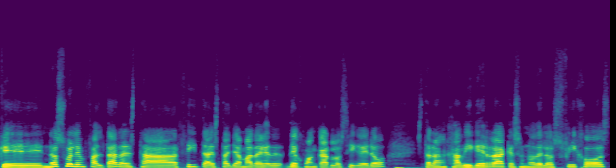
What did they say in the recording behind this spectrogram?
que no suelen faltar a esta cita, a esta llamada de Juan Carlos Higuero. Estarán Javi Guerra, que es uno de los fijos,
